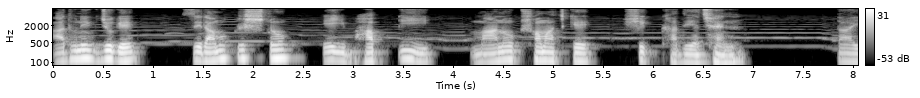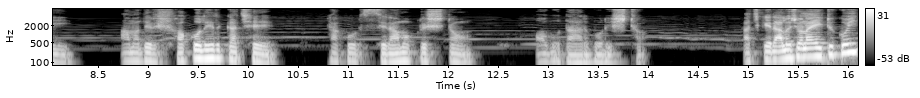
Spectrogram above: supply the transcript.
আধুনিক যুগে শ্রীরামকৃষ্ণ এই ভাবটি মানব সমাজকে শিক্ষা দিয়েছেন। তাই আমাদের সকলের কাছে ঠাকুর শ্রীরামকৃষ্ণ অবতার বরিষ্ঠ। আজকের আলোচনা এইটুকুই।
